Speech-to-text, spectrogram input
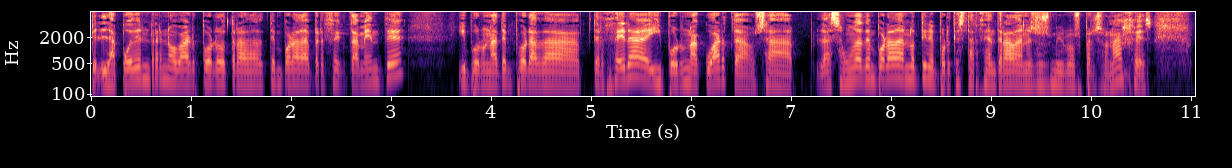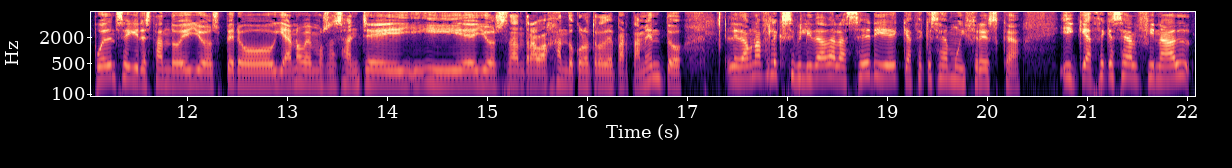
La pueden renovar por otra temporada perfectamente y por una temporada tercera y por una cuarta. O sea, la segunda temporada no tiene por qué estar centrada en esos mismos personajes. Pueden seguir estando ellos, pero ya no vemos a Sanjay y ellos están trabajando con otro departamento. Le da una flexibilidad a la serie que hace que sea muy fresca y que hace que sea al final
